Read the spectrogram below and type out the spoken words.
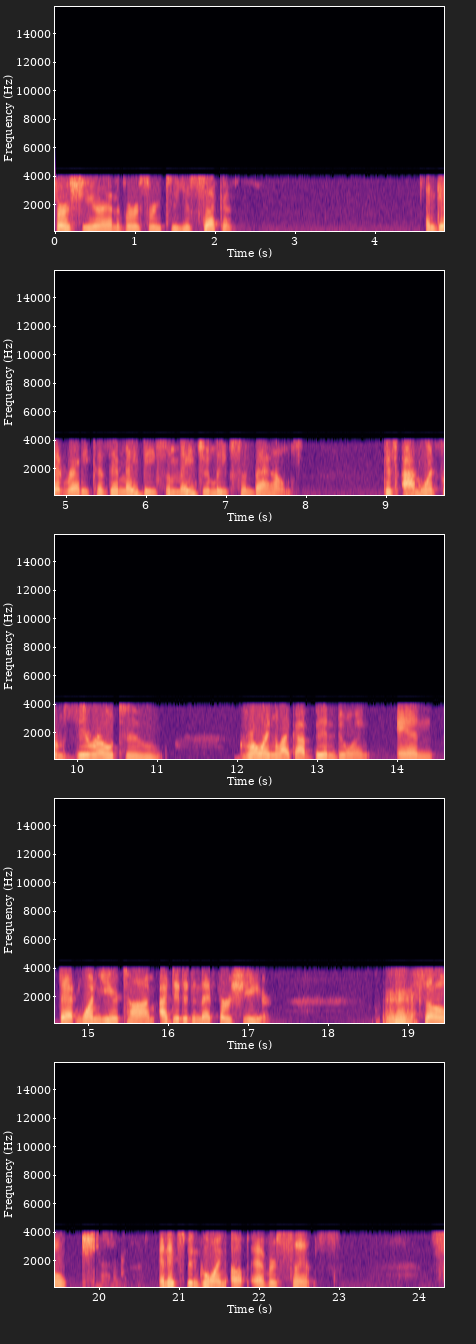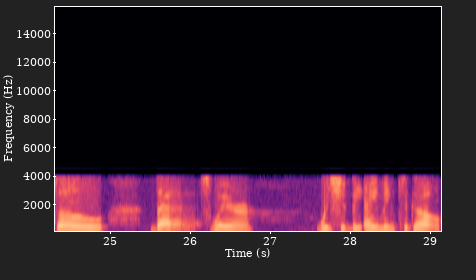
first year anniversary to your second. And get ready because there may be some major leaps and bounds. Because I went from zero to growing like I've been doing in that one year time. I did it in that first year. Mm. So and it's been going up ever since. So that's where we should be aiming to go.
